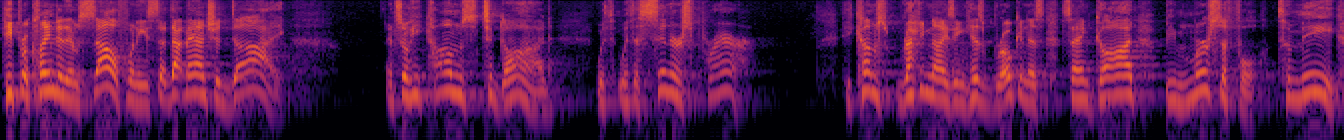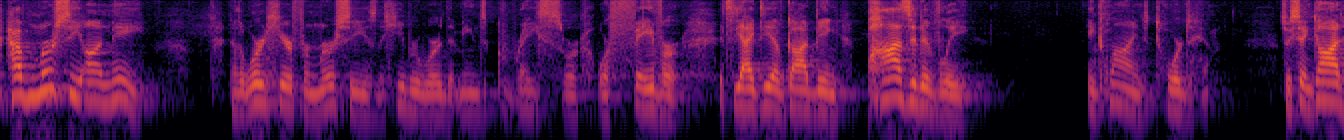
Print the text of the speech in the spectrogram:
He proclaimed it himself when he said that man should die. And so he comes to God with, with a sinner's prayer. He comes recognizing his brokenness, saying, God, be merciful to me. Have mercy on me. Now, the word here for mercy is the Hebrew word that means grace or, or favor. It's the idea of God being positively inclined toward him. So he's saying, God,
